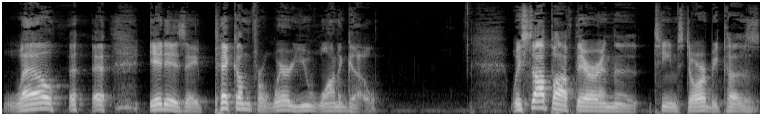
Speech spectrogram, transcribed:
well, it is a pick 'em for where you want to go. We stop off there in the team store because,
